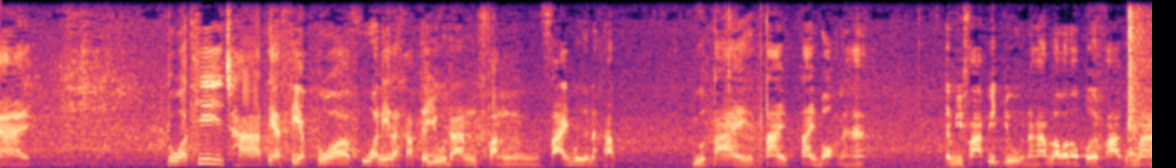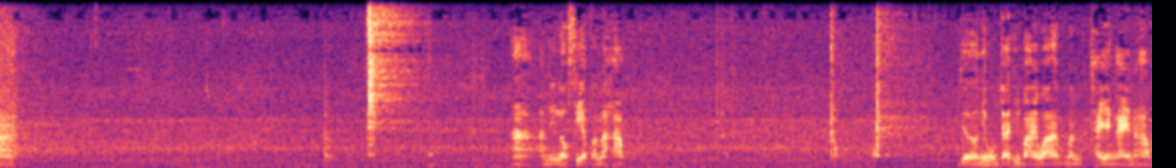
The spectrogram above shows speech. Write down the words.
ง่าย ๆ ตัวที่ชาร์จเนี่ยเสียบตัวขั้วนี้นะครับ จะอยู่ด้านฝั่งซ้ายมือนะครับ อยู่ใต้ใต้ใต้เบาะนะฮะจะมีฝาปิดอยู่นะครับ เราก็ต้องเปิดฝาขึ้นมา อ่า อันนี้เราเสียบแล้วนะครับ เดี๋ยวตอนนี้ผมจะอธิบายว่ามันใช้ยังไงนะครับ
